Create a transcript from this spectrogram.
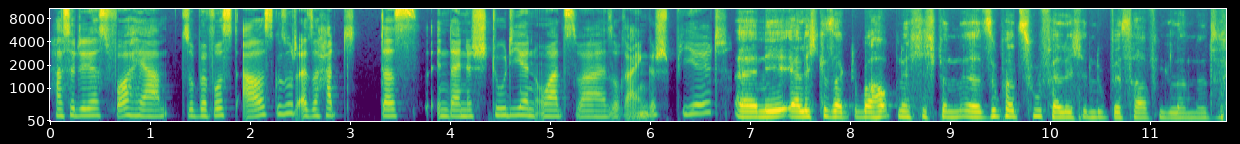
Hast du dir das vorher so bewusst ausgesucht? Also hat das in deine Studienortswahl so reingespielt? Äh, nee, ehrlich gesagt überhaupt nicht. Ich bin äh, super zufällig in Ludwigshafen gelandet.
